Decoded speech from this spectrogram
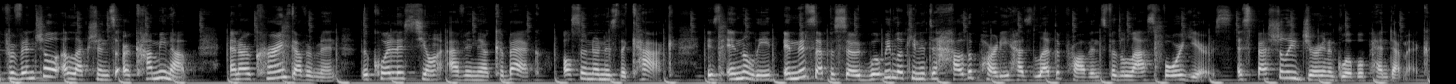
provincial elections are coming up, and our current government, the Coalition Avenir Quebec, also known as the CAQ, is in the lead. In this episode, we'll be looking into how the party has led the province for the last four years, especially during a global pandemic.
